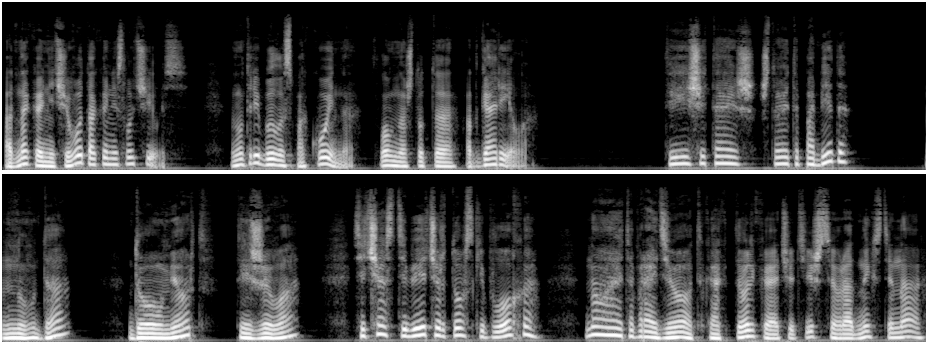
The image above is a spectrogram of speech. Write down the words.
однако ничего так и не случилось. Внутри было спокойно, словно что-то отгорело. «Ты считаешь, что это победа?» «Ну да», Доу мертв? Ты жива? Сейчас тебе чертовски плохо, но это пройдет, как только очутишься в родных стенах.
